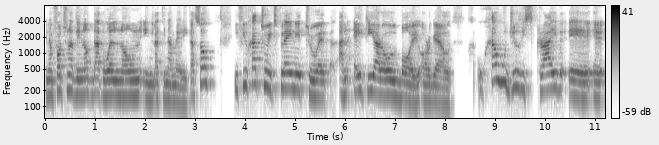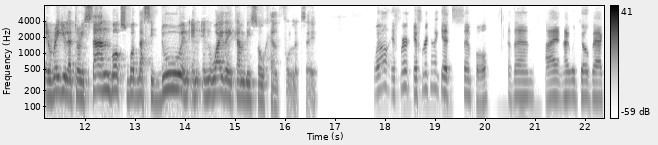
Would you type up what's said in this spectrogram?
and unfortunately not that well known in Latin America. So if you had to explain it to a, an eight year old boy or girl, how would you describe a, a, a, regulatory sandbox? What does it do and, and, and why they can be so helpful, let's say? Well, if we're if we're going to get simple, then I I would go back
